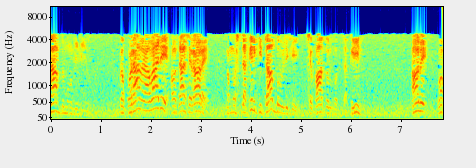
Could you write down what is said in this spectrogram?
صاحب دو مومنین کہ قرآن روا دے او دا سرار ہے نو مستقل کتاب بولی کی صفات المتقین اور وہ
